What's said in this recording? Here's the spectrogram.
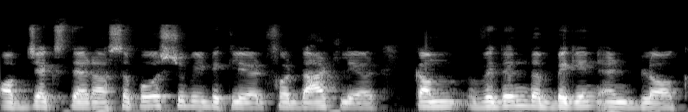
objects that are supposed to be declared for that layer come within the begin and block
